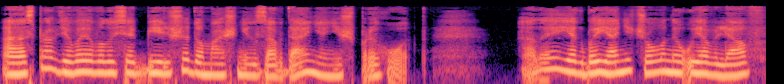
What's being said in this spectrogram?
а насправді виявилося більше домашніх завдань, ніж пригод. Але якби я нічого не уявляв,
